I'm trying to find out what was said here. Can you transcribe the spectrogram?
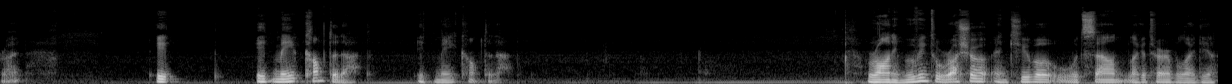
right it it may come to that. It may come to that. Ronnie, moving to Russia and Cuba would sound like a terrible idea.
